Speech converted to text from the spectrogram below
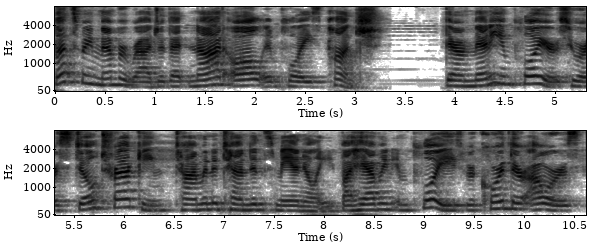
Let's remember, Roger, that not all employees punch. There are many employers who are still tracking time and attendance manually by having employees record their hours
